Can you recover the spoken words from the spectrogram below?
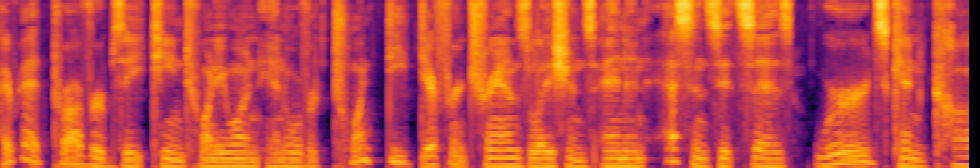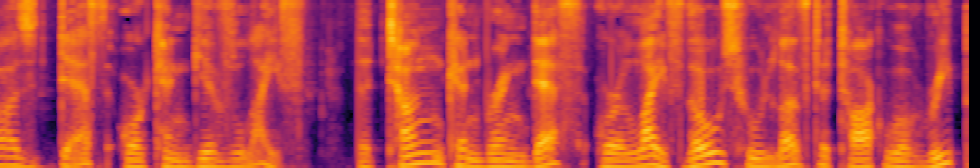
I read Proverbs 18:21 in over 20 different translations and in essence it says words can cause death or can give life. The tongue can bring death or life. Those who love to talk will reap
